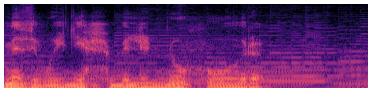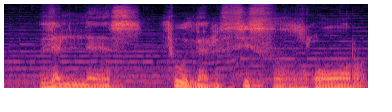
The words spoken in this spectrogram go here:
مذوين يحمل النهور. ذلاس ثوذر سيس صغور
